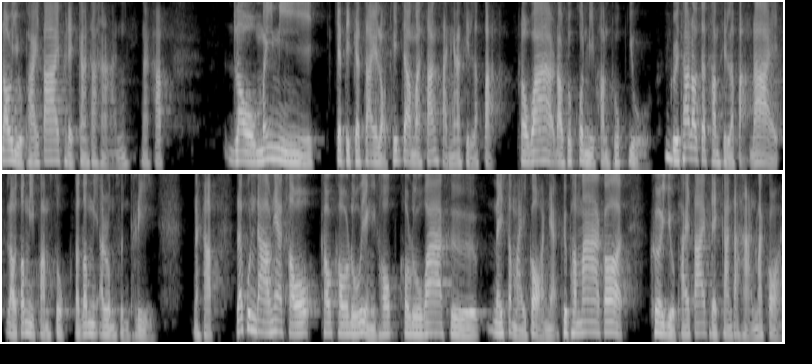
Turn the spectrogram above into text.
เราอยู่ภายใต้เผด็จการทหารนะครับ เราไม่มีกติกาใจหรอกที่จะมาสร้างสรรค์งานศิลปะ เพราะว่าเราทุกคนมีความทุกข์อยู่อืมคือถ้าเราจะทำศิลปะได้ เราต้องมีความสุข เราต้องมีอารมณ์สุนทรีนะครับ แล้วคุณดาวเนี่ยเขาเขาเขารู้อย่างนี้เขาเขารู้ว่าคือในสมัยก่อนเนี่ยคือพม่าก็เคยอยู่ภายใต้เผด็จการทหารมาก่อน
